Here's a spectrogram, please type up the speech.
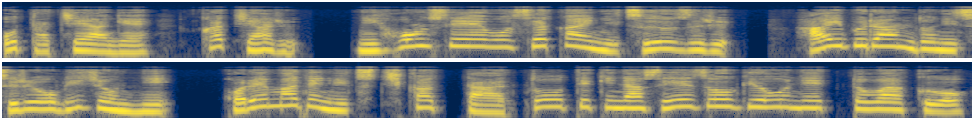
を立ち上げ、価値ある日本製を世界に通ずるハイブランドにするをビジョンに、これまでに培った圧倒的な製造業ネットワークを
